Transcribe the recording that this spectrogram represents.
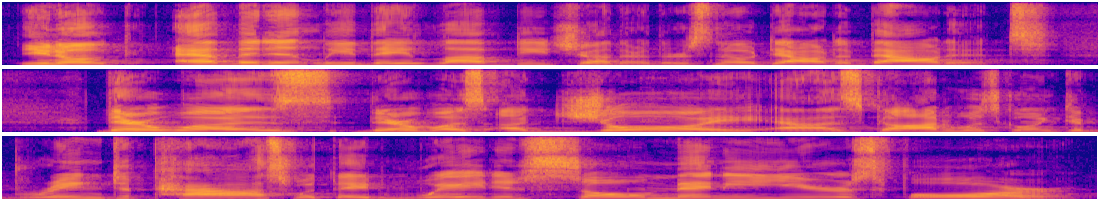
You know, evidently they loved each other, there's no doubt about it. There was, there was a joy as God was going to bring to pass what they'd waited so many years for.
